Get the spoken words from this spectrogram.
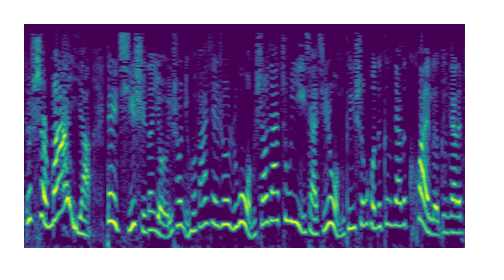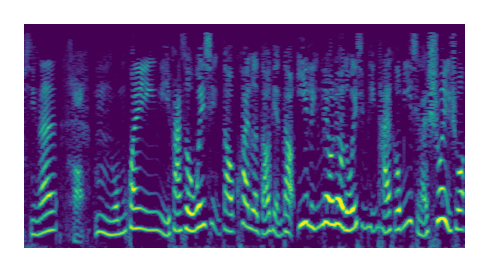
就事儿妈一样。但是其实呢，有的时候你会发现说，如果我们稍加注意一下，其实我们可以生活的更加的快乐，更加的平安。好，嗯，我们欢迎你发送微信到“快乐早点到一零六六”的微信平台，和我们一起来说一说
